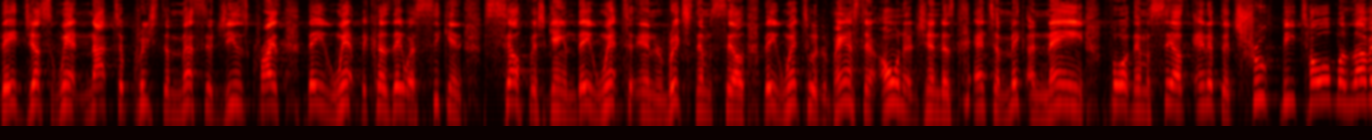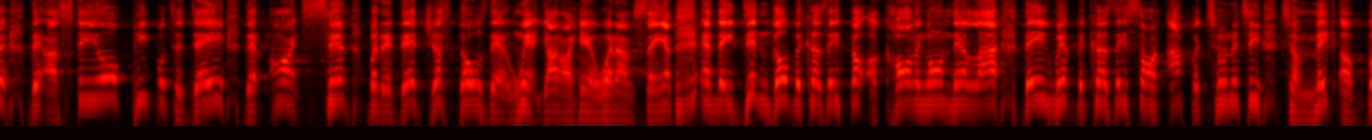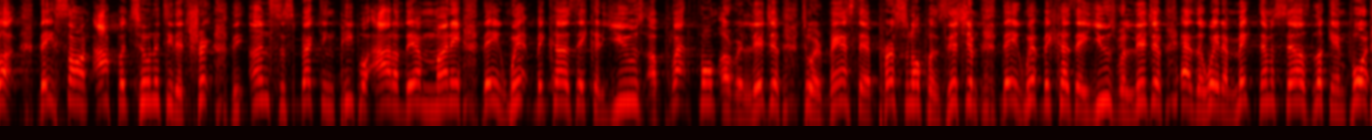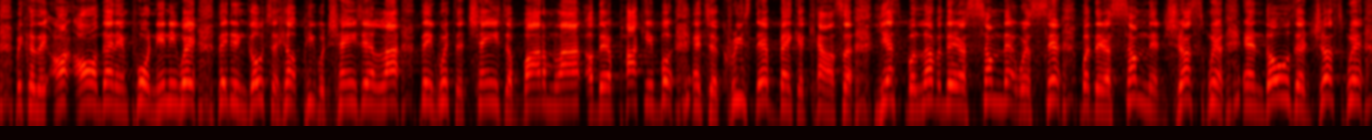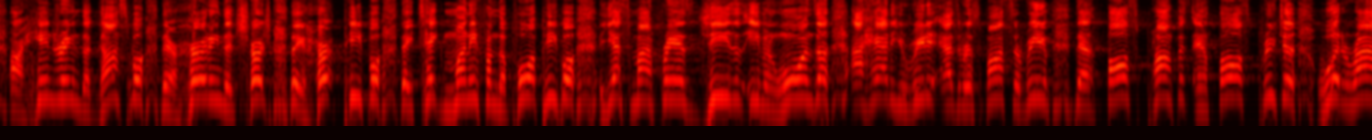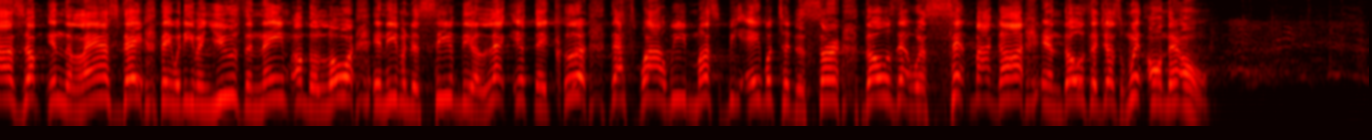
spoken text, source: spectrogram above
They just went not to preach the message of Jesus Christ. They went because they were seeking selfish gain. They went to enrich themselves. They went to advance their own agendas and to make a name for themselves. And if the truth be told, beloved, there are still people today that aren't sent, but they're just those that went. Y'all don't hear what I'm saying. And they didn't go because they felt a calling on their life. They went because they saw an opportunity to make a buck. They saw an opportunity to trick the unsuspecting people out of their money. They went because they could use a platform of religion to advance their personal position. They went because they used religion as a way to make themselves look important because they aren't all that important anyway. They didn't go to help people change their life. They went to change the bottom line of their pocketbook and to increase their bank accounts. Uh, yes, beloved, there are some that were sent, but there are some that just went. And those that just went are hindering the gospel. They're hurting the church. They hurt people. They take money from the poor people. Yes, my friends, Jesus even warns us. I had you read it as a response to reading that false prophets and false preachers would rise up in the last day. They would even use the name of the Lord and even deceive the elect if they could. That's why we must be able to discern those that were sent by God and those that just went on their own.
